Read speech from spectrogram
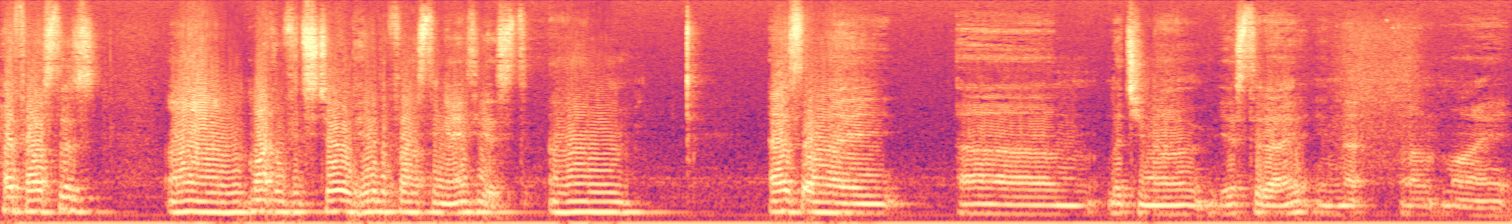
Hi fasters, um, Michael Fitzgerald here, the fasting atheist. Um, as I um, let you know yesterday in that, um, my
